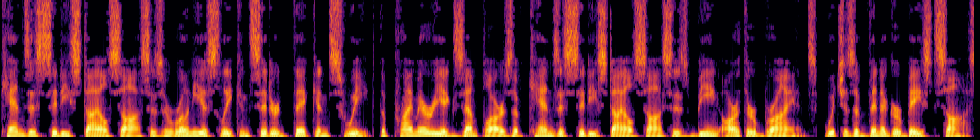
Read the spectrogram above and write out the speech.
Kansas City-style sauce is erroneously considered thick and sweet the primary exemplars of Kansas City-style sauces being Arthur Bryant's, which is a vinegar-based sauce,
